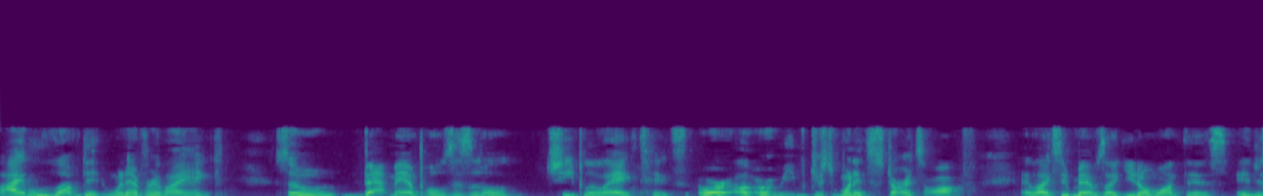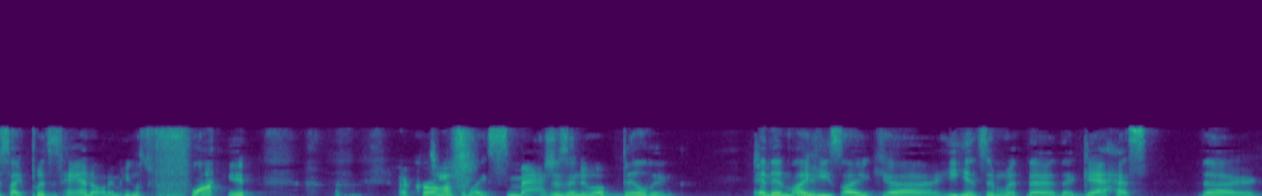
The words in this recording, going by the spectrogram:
I loved it whenever like so Batman pulls his little cheap little antics or or just when it starts off and like Superman was like you don't want this and just like puts his hand on him. He goes flying across and like smashes into a building. And then like he's like uh he hits him with the the gas the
